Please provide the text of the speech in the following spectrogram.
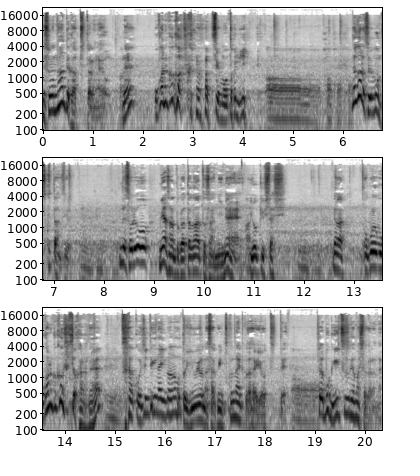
でそれなんでかって言ったらね,、ねお金かかるからなんですよ元に。ああだからそういうもの作ったんですよ、でそれを宮さんとか高畑さんにね、要求したし、だからこれお金かかるんだからね、それは個人的ないろんなことを言うような作品作んないでくださいよっつって。あそれは僕言い続けましたからね、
